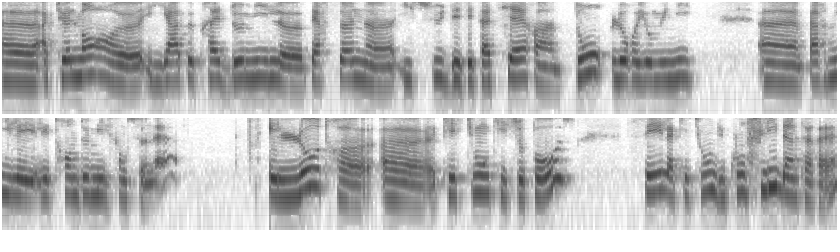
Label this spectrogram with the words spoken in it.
Euh, actuellement, euh, il y a à peu près 2000 euh, personnes issues des États tiers, dont le Royaume-Uni, parmi les, les 32 000 fonctionnaires. Et l'autre question qui se pose, c'est la question du conflit d'intérêts.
